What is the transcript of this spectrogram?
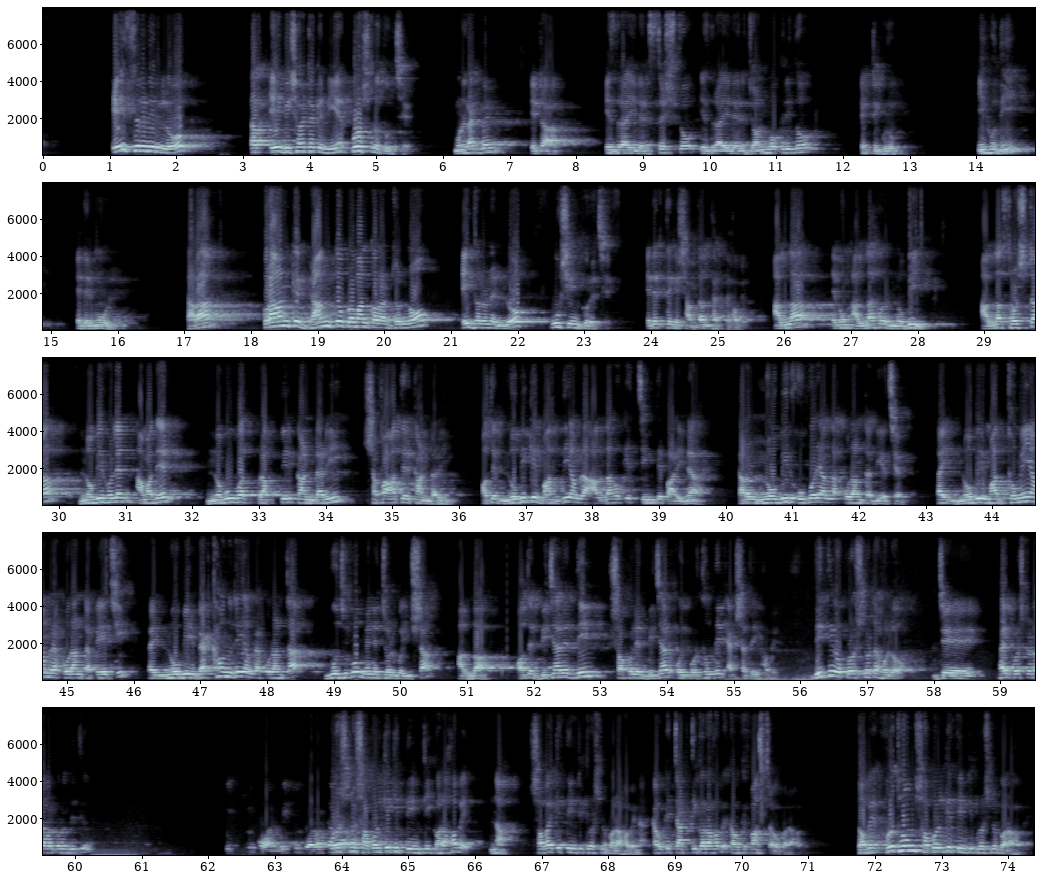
এই শ্রেণির লোক তারা এই বিষয়টাকে নিয়ে প্রশ্ন তুলছে। মনে রাখবেন, এটা ইসরায়েলের শ্রেষ্ঠ, ইসরায়েলের জন্মকৃত একটি গ্রুপ। ইহুদি এদের মূল। তারা কোরআনকে ভ্রান্ত প্রমাণ করার জন্য এই ধরনের লোক পুশিং করেছে। এদের থেকে সাবধান থাকতে হবে। আল্লাহ এবং আল্লাহর নবী, আল্লাহ স্রষ্টা, নবী হলেন আমাদের নবুয়াত প্রাপ্তির কাণ্ডারি সাফাহাতের কাণ্ডারি। অতএব নবীকে বাদ দিয়ে আমরা আল্লাহকে চিনতে পারি না। কারণ নবীর উপরে আল্লাহ কোরআনটা দিয়েছেন। তাই নবীর মাধ্যমেই আমরা কোরআনটা পেয়েছি। তাই নবীর ব্যাখ্যা অনুযায়ী আমরা কোরআনটা বুঝব, মেনে চলবো ইনশা আল্লাহ অতএব বিচারের দিন, সকলের বিচার ওই প্রথম দিন একসাথেই হবে। দ্বিতীয় প্রশ্নটা হলো যে, ভাই প্রশ্নটা আবার করুন দ্বিতীয় মৃত্যুর পর মৃত্যুর পর অর্থাৎ প্রশ্ন সকলকে কি তিনটি করা হবে? না। সবাইকে তিনটি প্রশ্ন করা হবে না। কাউকে চারটি করা হবে, কাউকে পাঁচটাও করা হবে। তবে প্রথম সকলকে তিনটি প্রশ্ন করা হবে।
